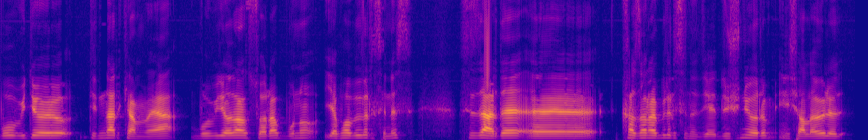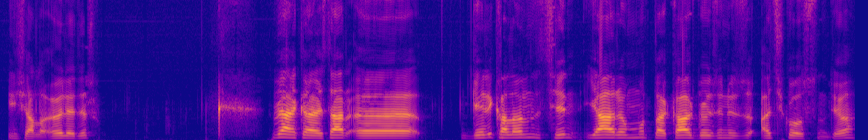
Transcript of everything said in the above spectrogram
bu videoyu dinlerken veya bu videodan sonra bunu yapabilirsiniz. Sizler de e, kazanabilirsiniz diye düşünüyorum. İnşallah öyle inşallah öyledir. Ve arkadaşlar eee, geri kalanınız için yarın mutlaka gözünüz açık olsun diyor.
